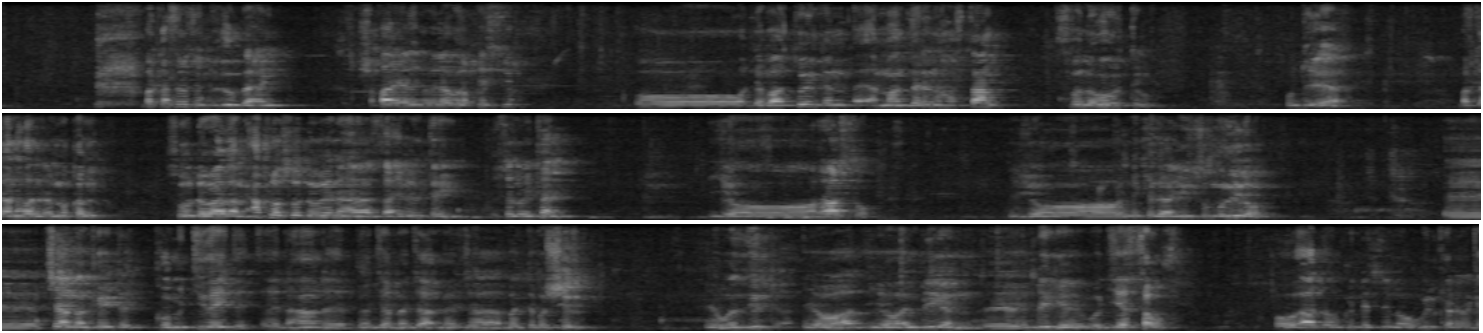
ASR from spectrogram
markaas nafta ducuu baahan shaqada iyada inuu ilaah u raqiisiyo oo dhibaatooyinkan ammaan darin haystaan sifa looga hortago u duceeya. Marka ana hadal ma qabin soo dhawaada maxaan kaloo soo dhaweynahaa saaxiibintay xuseen weytaan? Iyo raso iyo ninka la yusuf muliro chairmankayda committeedayda ee dhahaan meja meja meja meja bashir iyo wasiirka iyo iyo mbigan mbiga wajiya south oo aada u ganaysin oo wiilka reer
